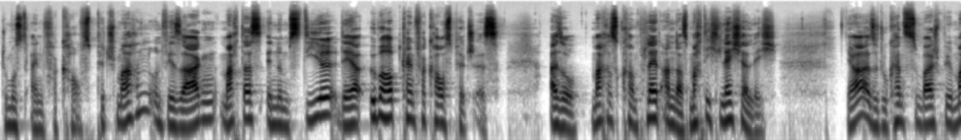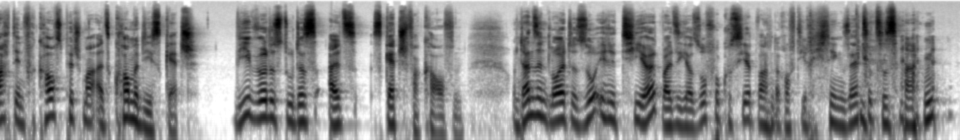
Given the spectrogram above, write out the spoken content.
du musst einen Verkaufspitch machen und wir sagen, mach das in einem Stil, der überhaupt kein Verkaufspitch ist. Also mach es komplett anders, mach dich lächerlich. Ja, also du kannst zum Beispiel, mach den Verkaufspitch mal als Comedy-Sketch. Wie würdest du das als Sketch verkaufen? Und dann sind Leute so irritiert, weil sie ja so fokussiert waren, darauf die richtigen Sätze zu sagen,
